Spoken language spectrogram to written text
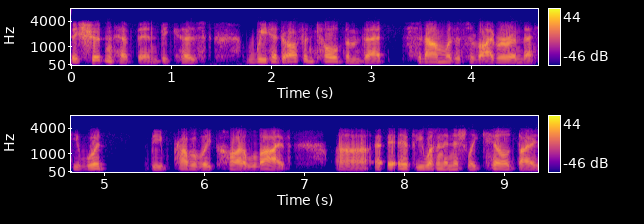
They shouldn't have been because we had often told them that Saddam was a survivor and that he would be probably caught alive uh, if he wasn't initially killed by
